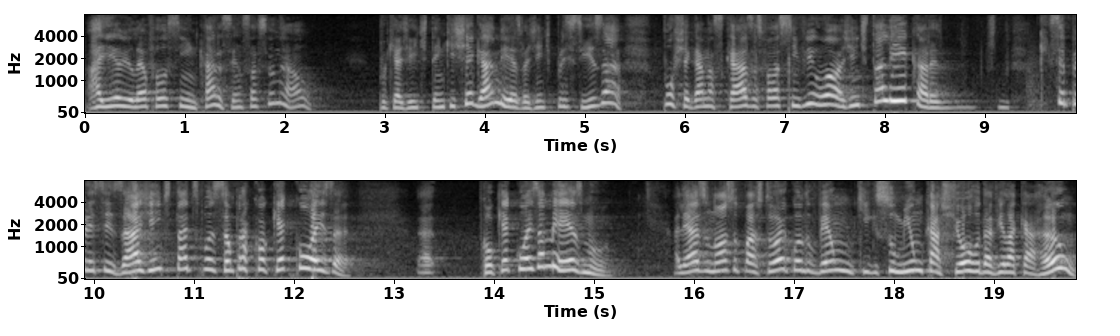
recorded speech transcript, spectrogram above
Aí eu e o Léo falou assim, cara, sensacional. Porque a gente tem que chegar mesmo, a gente precisa, pô, chegar nas casas, falar assim, viu, ó, a gente está ali, cara. O que você precisar, a gente está à disposição para qualquer coisa. Uh, qualquer coisa mesmo. Aliás, o nosso pastor, quando vê um que sumiu um cachorro da Vila Carrão,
